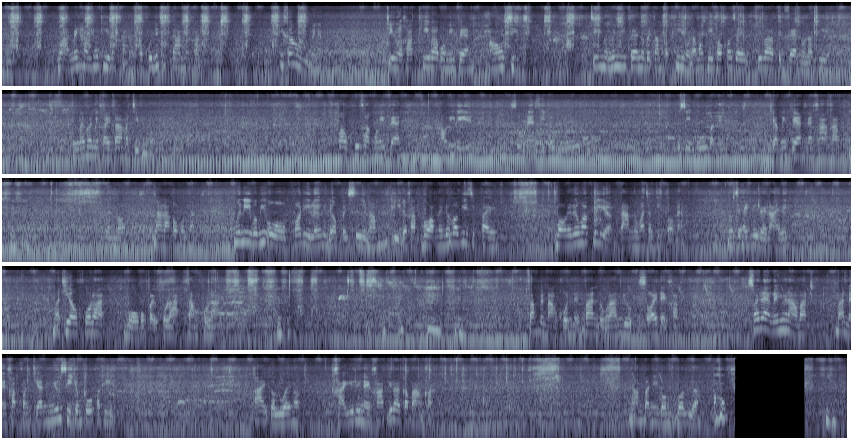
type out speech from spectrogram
หนูอ่านไม่ทันเท่าทีนะคะขอบคุณที่ติดตามนะคะพี่ก้าวอยู่ไหมเนี่ยจริงเหรอครับที่ว่าโบมีแฟนเอาจริง ริงหนูไม่มีแฟนหนูไปตามกับพี่หนูนะบางทีเขาเข้าใจที่ว่าเป็นแฟนหนูนะพี่ ถึงไม่ค่อยมีใครกล้ามาจีบหนูเว่าคือคักมันมีแฟน เอาอีหลีส่งแน่สีชมพูไปสีชมพูกันเลยอยากมีแฟนไหมคะครับเงินบอกน่ารักขอบคุณครับมื้อนี้บ่พี่โอพอดีเลยเดี๋ยวไปซื้อน้ำอีกนะครับ บอกเลยด้วยว่าพี่สิไป บอกเลยด้วยว่าพี่อะตามหนูมาจากติ๊กต็อกนะหนูจะให้พี่หลายๆเลย มาเที่ยวโคราชโบบอกไปโคราชสั่งโคราชฟังเป็นบางคนเดินบ้านดงร้านยุซอยใดครับ ซอยแรกเลยอยู่หน้าวัด บ้านใดครับขอนแก่นยุสีชมพูกะทิอ้ก็รวยเนาะขายอยู่ที่ไหนครับยี่ลาดกระบังค่ะน้ำปานีบ่บ่เหลือ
